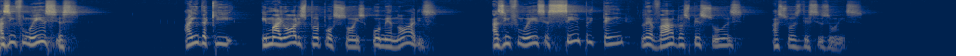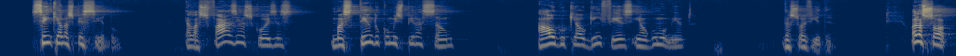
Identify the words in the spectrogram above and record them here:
As influências, ainda que em maiores proporções ou menores, as influências sempre têm levado as pessoas às suas decisões. Sem que elas percebam. Elas fazem as coisas, mas tendo como inspiração algo que alguém fez em algum momento da sua vida. Olha só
